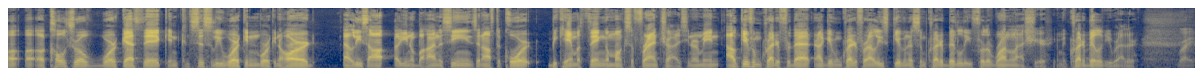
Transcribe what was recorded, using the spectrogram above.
a, a, a culture of work ethic and consistently working working hard at least uh, you know behind the scenes and off the court became a thing amongst the franchise you know what i mean i'll give him credit for that and i'll give him credit for at least giving us some credibility for the run last year i mean credibility rather Right.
